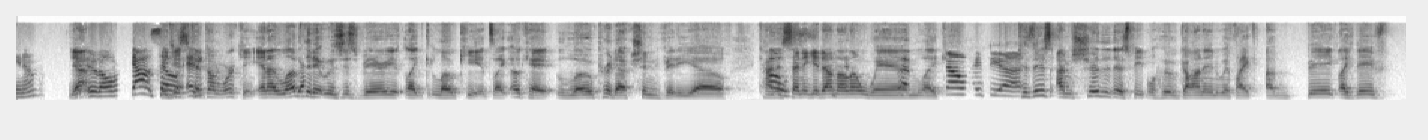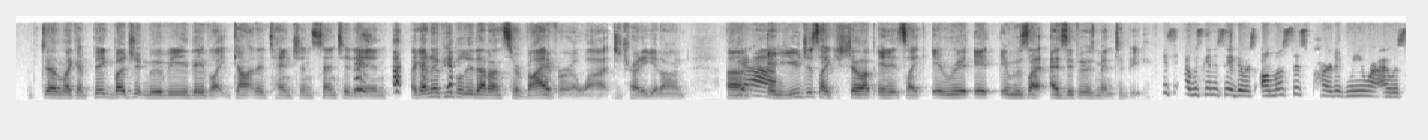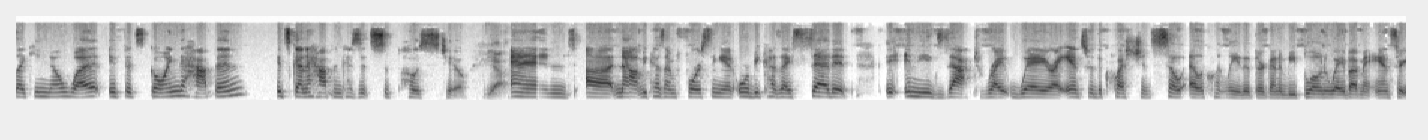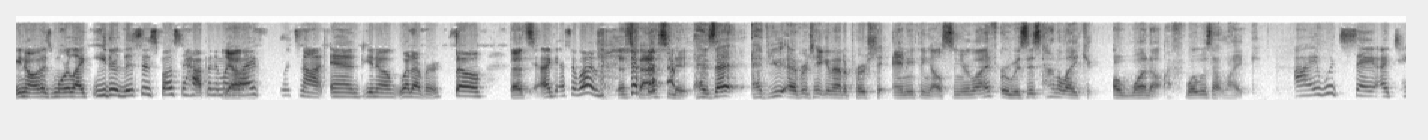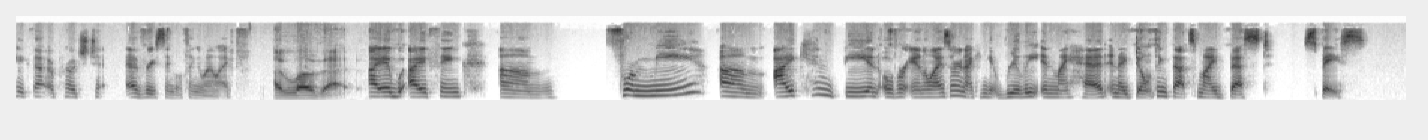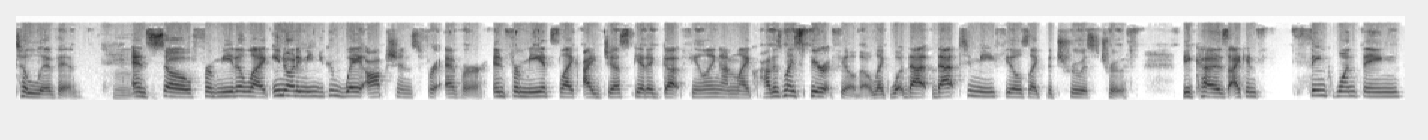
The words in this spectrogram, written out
you know yeah, it, it all worked out. So it just kept on working, and I love yeah. that it was just very like low key. It's like okay, low production video, kind of oh, sending it down on a whim. Like no idea because there's I'm sure that there's people who have gone in with like a big like they've done like a big budget movie. They've like gotten attention, sent it in. like I know people do that on Survivor a lot to try to get on. Um, yeah. And you just like show up, and it's like it, re- it. It was like as if it was meant to be. I was gonna say there was almost this part of me where I was like, you know what? If it's going to happen, it's going to happen because it's supposed to. Yeah. And uh, not because I'm forcing it or because I said it in the exact right way or I answered the question so eloquently that they're going to be blown away by my answer. You know, it was more like either this is supposed to happen in my yeah. life or it's not. And, you know, whatever. So that's, I guess it was. that's fascinating. Has that, have you ever taken that approach to anything else in your life or was this kind of like a one off? What was that like? I would say I take that approach to every single thing in my life. I love that. I I think um, for me, um, I can be an overanalyzer and I can get really in my head, and I don't think that's my best space to live in. Hmm. And so for me to like, you know what I mean? You can weigh options forever. And for me, it's like I just get a gut feeling. I'm like, how does my spirit feel though? Like what that that to me feels like the truest truth because I can think one thing,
